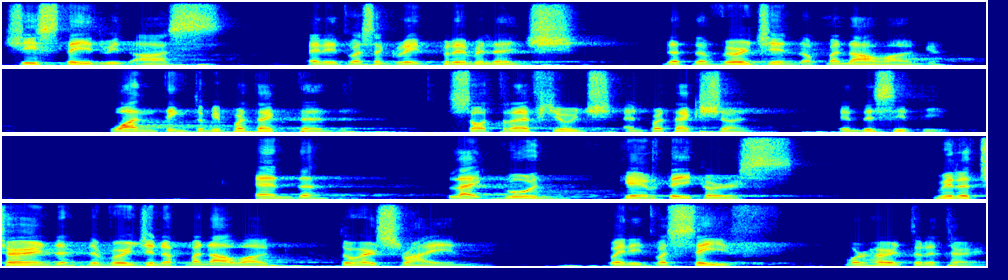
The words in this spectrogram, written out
She stayed with us, and it was a great privilege that the Virgin of Manawag, wanting to be protected, sought refuge and protection in the city. And like good caretakers, we returned the Virgin of Manawag to her shrine when it was safe for her to return.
